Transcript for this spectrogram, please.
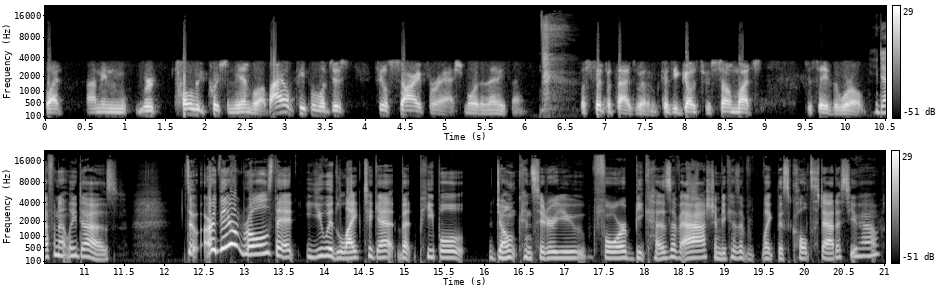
But I mean, we're totally pushing the envelope. I hope people will just feel sorry for Ash more than anything. They'll sympathize with him because he goes through so much to save the world. He definitely does. So, are there roles that you would like to get, but people don't consider you for because of Ash and because of like this cult status you have?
